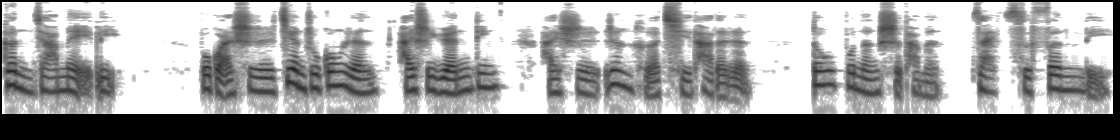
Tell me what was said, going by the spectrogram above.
更加美丽。不管是建筑工人，还是园丁，还是任何其他的人，都不能使它们再次分离。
